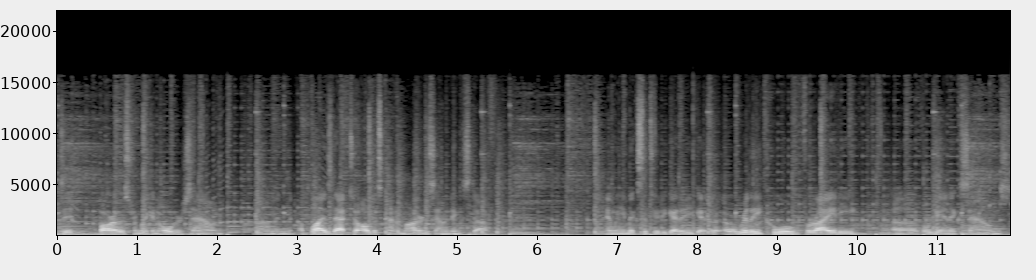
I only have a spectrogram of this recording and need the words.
It borrows from like an older sound um, and applies that to all this kind of modern sounding stuff. And when you mix the two together, you get a, really cool variety of organic sounds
